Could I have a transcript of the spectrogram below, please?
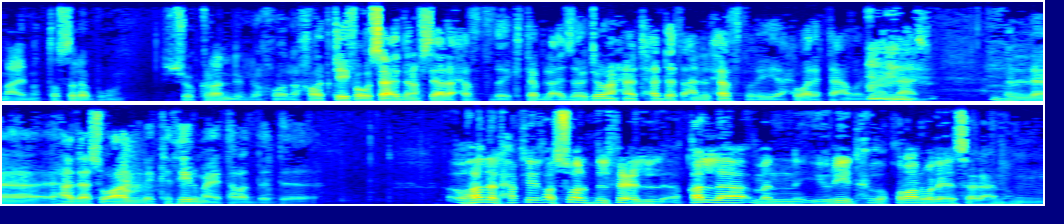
معي متصل أبو شكرا للأخوة والأخوات. كيف أساعد نفسي على حفظ كتاب الله عز وجل؟ ونحن نتحدث عن الحفظ في أحوال التعامل مع الناس. هذا سؤال كثير ما يتردد. وهذا الحقيقة السؤال بالفعل. قل من يريد حفظ القرآن ولا يسأل عنه.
